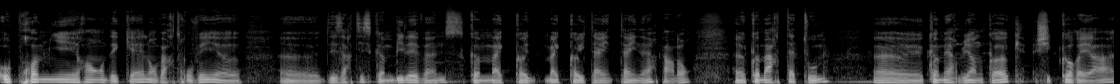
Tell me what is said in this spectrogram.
au premier rang desquels on va retrouver des artistes comme Bill Evans, comme Mike, Coy, Tyner, pardon, comme Art Tatum, comme Herbie Hancock, Chic Corea,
